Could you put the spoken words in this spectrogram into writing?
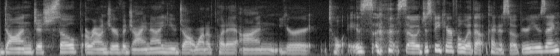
Dawn dish soap around your vagina, you don't want to put it on your toys. so just be careful with what kind of soap you're using.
